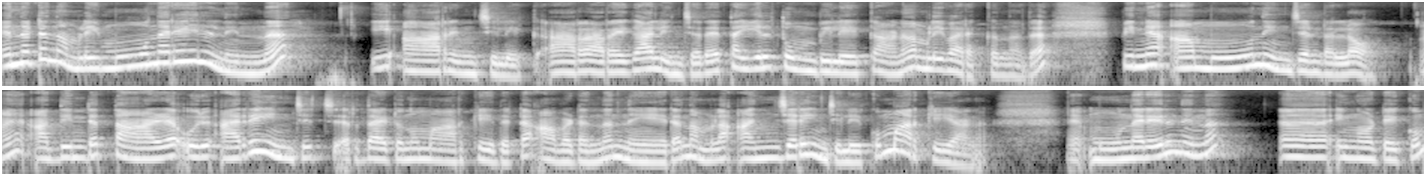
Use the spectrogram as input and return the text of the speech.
എന്നിട്ട് നമ്മൾ ഈ മൂന്നരയിൽ നിന്ന് ഈ ആറ് ഇഞ്ചിലേക്ക് ആറ് അറേകാൽ ഇഞ്ച് അതായത് തയ്യൽ തുമ്പിലേക്കാണ് നമ്മൾ ഈ വരക്കുന്നത്. പിന്നെ ആ മൂന്ന് ഇഞ്ച് ഉണ്ടല്ലോ അതിന്റെ താഴെ ഒരു അര ഇഞ്ച് ചെറുതായിട്ടൊന്ന് മാർക്ക് ചെയ്തിട്ട് അവിടെ നിന്ന് നേരെ നമ്മൾ അഞ്ചര ഇഞ്ചിലേക്കും മാർക്ക് ചെയ്യാണ്. ഏ, മൂന്നരയിൽ നിന്ന് ഇങ്ങോട്ടേക്കും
